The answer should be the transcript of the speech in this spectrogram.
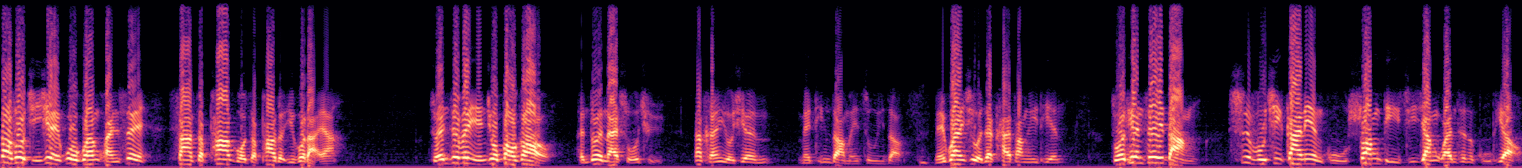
到时候颈线也过关，款税三十趴、五十趴的移过来啊。昨天这份研究报告，很多人来索取，那可能有些人没听到、没注意到，没关系，我再开放一天。昨天这一档。伺服器概念股双底即将完成的股票，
